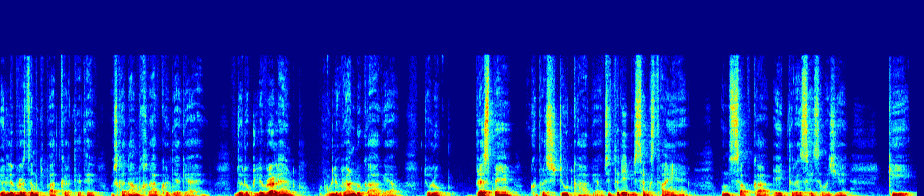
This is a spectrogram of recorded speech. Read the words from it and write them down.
जो लिबरलिज्म की बात करते थे, उसका नाम ख़राब कर दिया गया है। जो लोग लिबरल हैं, उनको लिबरांडो कहा गया। जो लोग प्रेस में हैं, उनको प्रेस्टिट्यूट कहा गया। जितनी भी संस्थाएँ हैं, उन सब का एक तरह से समझिए कि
